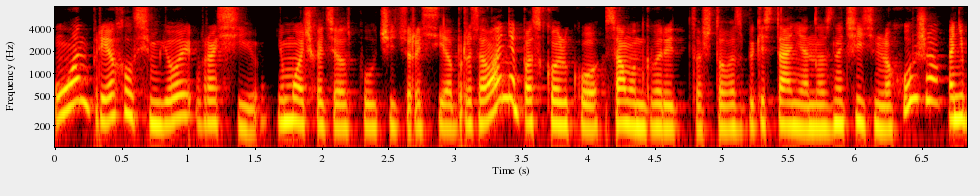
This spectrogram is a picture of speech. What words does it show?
он приехал с семьей в Россию. Ему очень хотелось получить в России образование, поскольку сам он говорит, что в Узбекистане оно значительно хуже. Они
